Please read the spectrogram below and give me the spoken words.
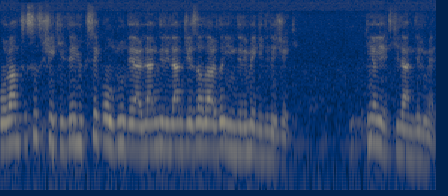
orantısız şekilde yüksek olduğu değerlendirilen cezalarda indirime gidilecek. Ya yetkilendirme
